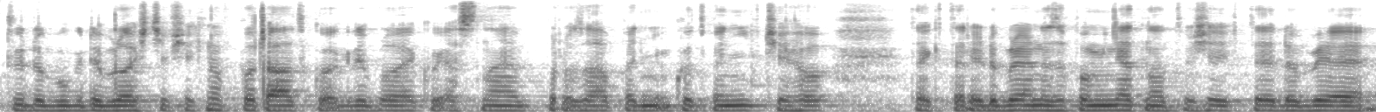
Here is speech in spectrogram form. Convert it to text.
tu dobu, kdy bylo ještě všechno v pořádku a kdy bylo jako jasné pro západní ukotvení čeho, tak tady dobré nezapomínat na to, že i v té době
